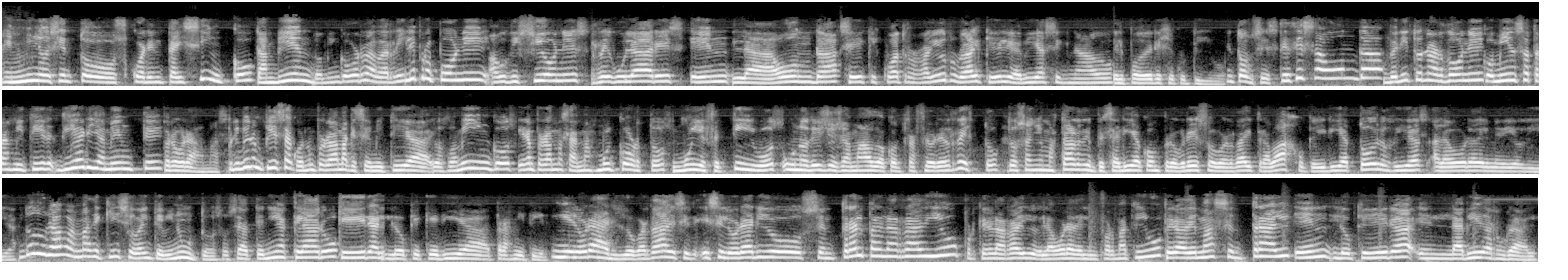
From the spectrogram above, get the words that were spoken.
En 1945, también Domingo Bordaberry le propone audiciones regulares en la onda CX4 Radio Rural que le había asignado el Poder Ejecutivo. Entonces, desde esa onda, Benito Nardone comienza a transmitir diariamente programas. Primero empieza con un programa que se emitía los domingos, eran programas además muy cortos, muy efectivos, uno de ellos llamado A Contraflor el Resto. Dos años más tarde empezaría con Progreso, Verdad y Trabajo, que iría todos los días a la hora del mediodía. No duraban más de 15 o 20 minutos, o sea, tenía claro qué era lo que quería transmitir. Y el horario, ¿verdad? Es decir, es el horario central para la radio, porque era la radio la hora del informativo, pero además central en lo que era en la vida rural.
